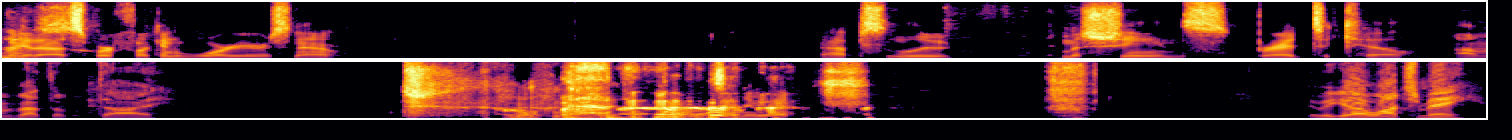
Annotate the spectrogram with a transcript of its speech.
Look at us. We're fucking warriors now. Absolute machines, bred to kill. I'm about to die. anyway, Here we go. Watch me.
